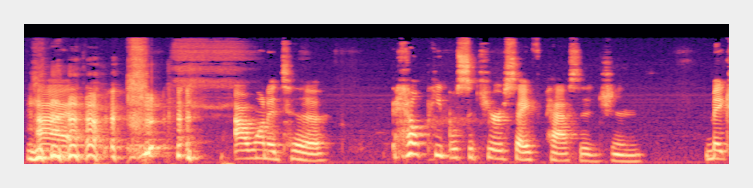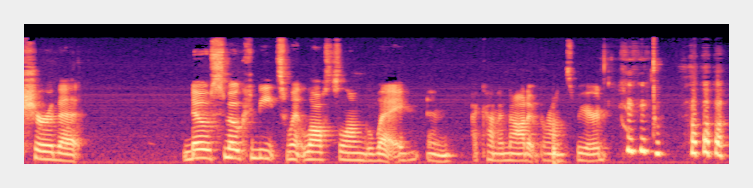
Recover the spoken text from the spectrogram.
I I wanted to help people secure safe passage and make sure that no smoked meats went lost along the way. And I kind of nod at Bronzebeard.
